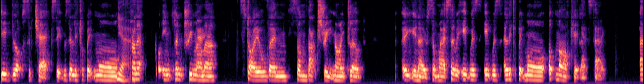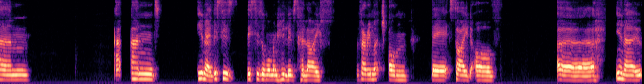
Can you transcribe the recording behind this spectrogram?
did lots of checks it was a little bit more yeah. kind of in country manor style than some backstreet nightclub, uh, you know, somewhere. So it was it was a little bit more upmarket, let's say. Um, and you know, this is this is a woman who lives her life very much on the side of uh you know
